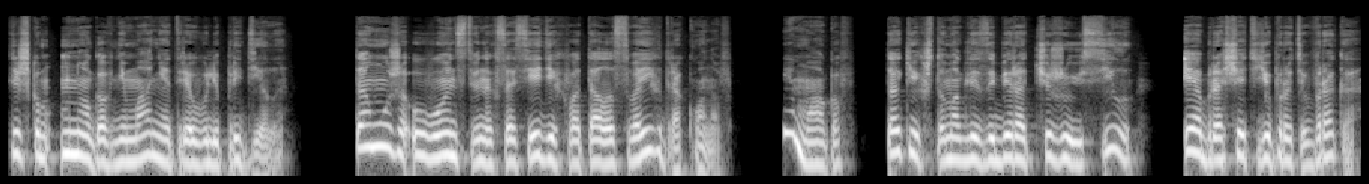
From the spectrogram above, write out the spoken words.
Слишком много внимания требовали пределы. К тому же у воинственных соседей хватало своих драконов и магов, таких, что могли забирать чужую силу и обращать ее против врага.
